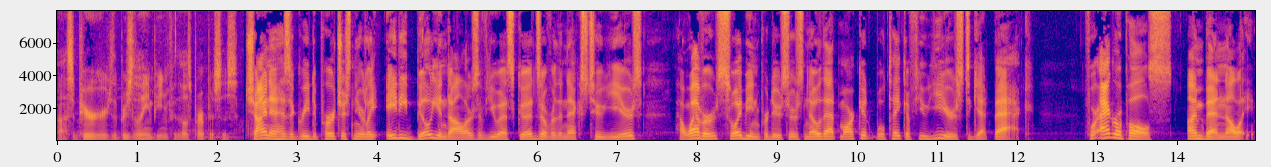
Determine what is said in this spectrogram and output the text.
uh, superior to the Brazilian bean for those purposes. China has agreed to purchase nearly $80 billion of U.S. goods over the next two years. However, soybean producers know that market will take a few years to get back. For AgriPulse, I'm Ben Nuelle.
